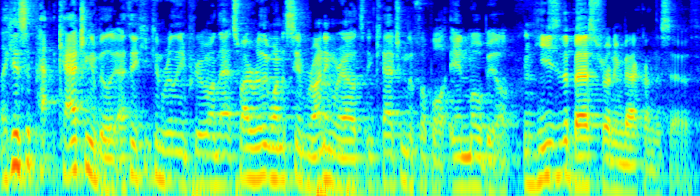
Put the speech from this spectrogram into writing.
like his catching ability. I think he can really improve on that. So I really want to see him running routes and catching the football in Mobile. And he's the best running back on the South.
